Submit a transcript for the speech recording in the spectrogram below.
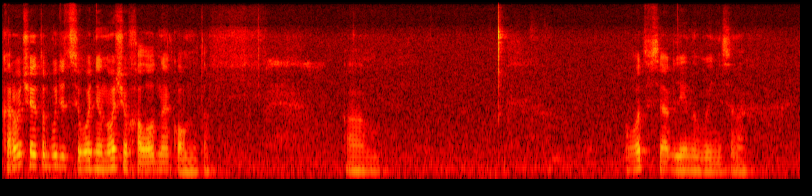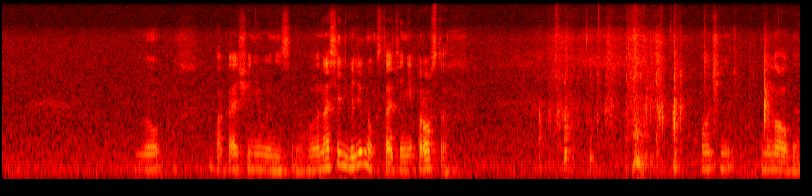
Короче, это будет сегодня ночью холодная комната. Вот вся глина вынесена. Ну, пока еще не вынесена. Выносить глину, кстати, непросто. Очень много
